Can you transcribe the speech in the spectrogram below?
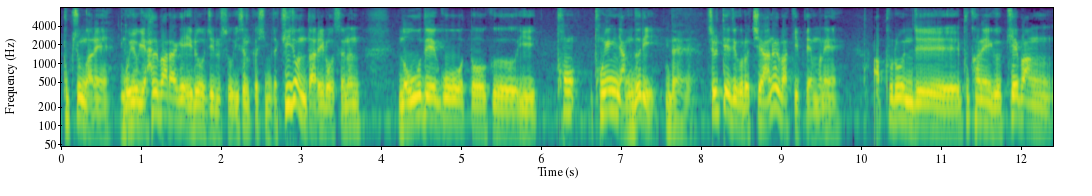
북중 간에 무역이 활발하게 이루어질 수 있을 것입니다. 기존 다리로서는 노후되고 또 그 이 통행량들이 네. 절대적으로 제한을 받기 때문에 앞으로 이제 북한의 그 개방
